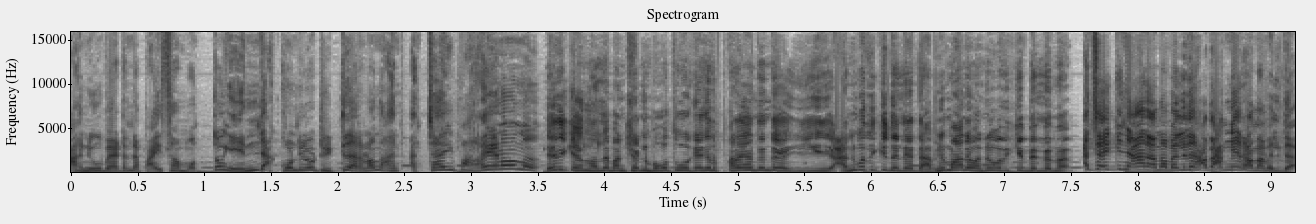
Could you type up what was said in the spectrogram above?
അനൂപേട്ടന്റെ പൈസ മൊത്തം എന്റെ അക്കൗണ്ടിലോട്ട് ഇട്ട് തരണമെന്ന് അച്ചായി പറയണമെന്ന് എനിക്ക് നല്ല മനുഷ്യന്റെ മുഖത്ത് നോക്കി അങ്ങനെ പറയാൻ എന്റെ ഈ അനുവദിക്കുന്നില്ല എന്റെ അഭിമാനം അനുവദിക്കുന്നില്ലെന്ന്. അച്ചായിക്ക് ഞാനാണോ വലുത്? അത് അങ്ങേരാണോ വലുത്?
